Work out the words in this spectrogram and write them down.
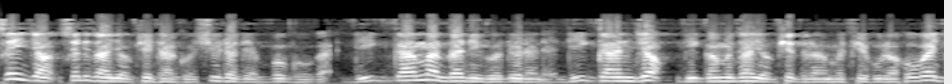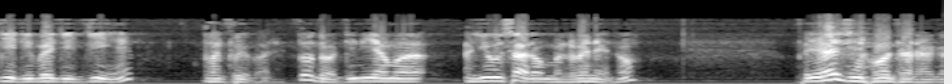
စိတ်ကြောင့်စေတသာရုပ်ဖြစ်တာကိုရှုတတ်တဲ့ပုဂ္ဂိုလ်ကဒီကာမတတ္တိကိုတွေ့ရတယ်ဒီကံကြောင့်ဒီကာမဇရုပ်ဖြစ်သလားမဖြစ်ဘူးလားဟိုဘက်ကြည့်ဒီဘက်ကြည့်ကြည့်ရင်သွားတွေ့ပါတယ်တိုးတော့ဒီနေရာမှာအယူဆတော့မလွဲနဲ့နော်ဘုရားရှင်ဟောထားတာက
